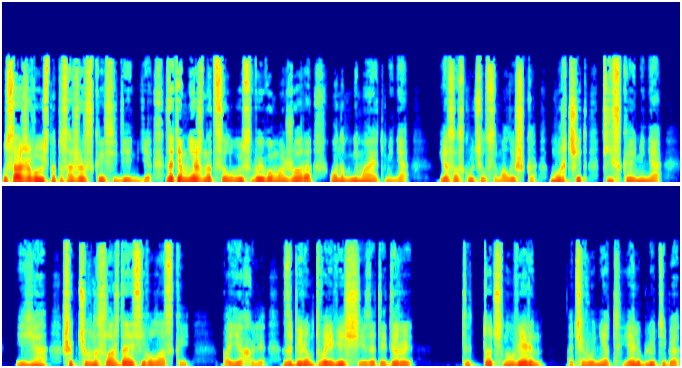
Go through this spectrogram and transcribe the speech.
Усаживаюсь на пассажирское сиденье. Затем нежно целую своего мажора. Он обнимает меня. Я соскучился, малышка. Мурчит, тиская меня. И я шепчу, наслаждаясь его лаской. «Поехали. Заберем твои вещи из этой дыры». «Ты точно уверен?» А чего нет, я люблю тебя.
